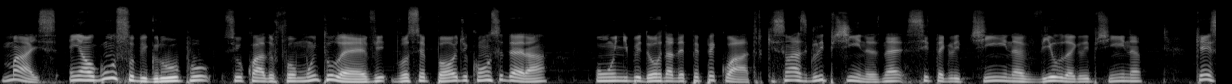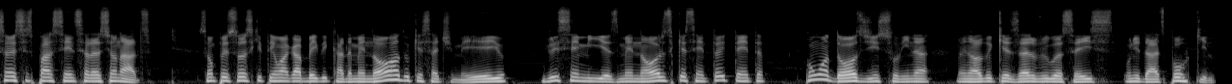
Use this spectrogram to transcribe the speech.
Mas, em algum subgrupo, se o quadro for muito leve, você pode considerar um inibidor da DPP4, que são as gliptinas, né? Citagliptina, vildagliptina. Quem são esses pacientes selecionados? São pessoas que têm um HB glicada menor do que 7,5, glicemias menores do que 180, com uma dose de insulina menor do que 0,6 unidades por quilo.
